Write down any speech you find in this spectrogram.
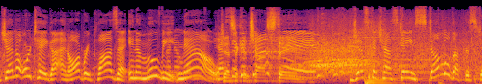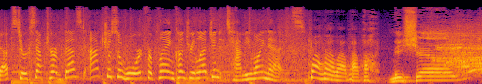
Jenna Ortega and Aubrey Plaza in a movie now. Jessica, Jessica Chastain. Jessica Chastain stumbled up the steps to accept her Best Actress award for playing country legend Tammy Wynette. Wow, wow, wow, wow, wow. Michelle.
